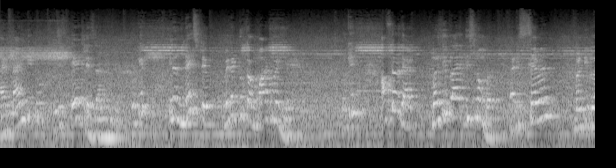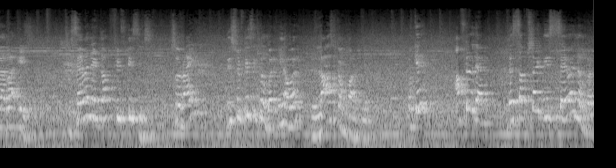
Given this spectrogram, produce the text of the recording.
and 92 which is 8 less than 100. Okay? In the next step, make a two compartment here. Okay? After that, multiply this number that is 7 multiplied by 8 so 7 8 of 56 so write this 56 number in our last compartment. Okay? After that let's subtract this 7 number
